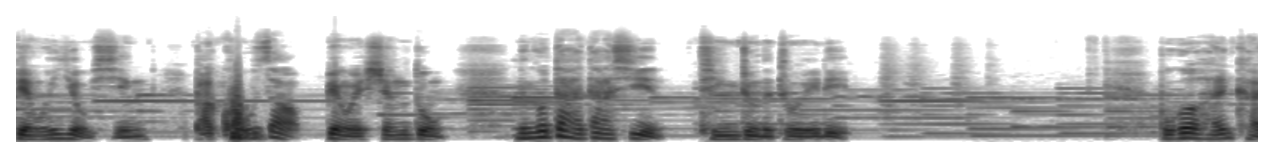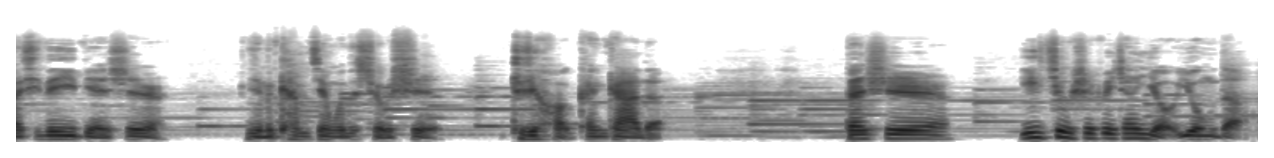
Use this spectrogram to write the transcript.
变为有形，把枯燥变为生动，能够大大吸引听众的注意力。不过很可惜的一点是，你们看不见我的手势，这就好尴尬的。但是依旧是非常有用的，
